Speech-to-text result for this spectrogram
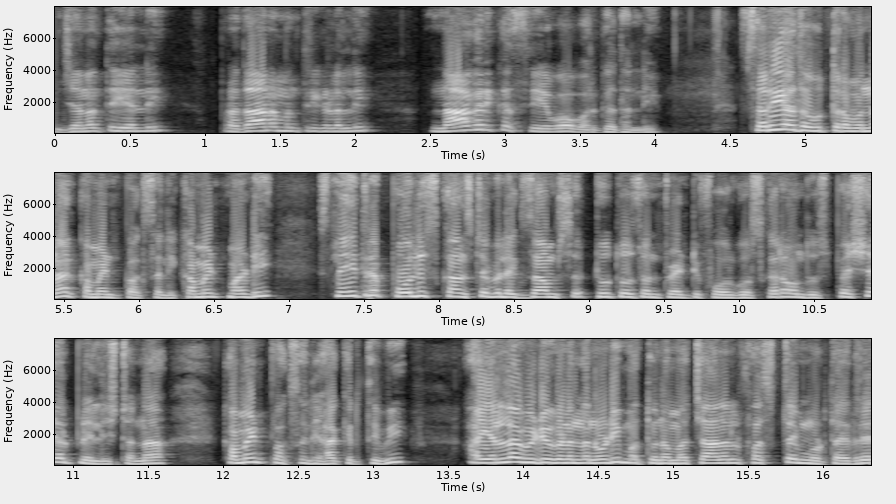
ಜನತೆಯಲ್ಲಿ, ಪ್ರಧಾನಮಂತ್ರಿಗಳಲ್ಲಿ, ನಾಗರಿಕ ಸೇವಾ ವರ್ಗದಲ್ಲಿ. ಸರಿಯಾದ ಉತ್ತರವನ್ನು ಕಮೆಂಟ್ ಬಾಕ್ಸಲ್ಲಿ ಕಮೆಂಟ್ ಮಾಡಿ. ಸ್ನೇಹಿತರೆ police constable exams two thousand twenty ಫೋರ್ಗೋಸ್ಕರ ಒಂದು ಸ್ಪೆಷಲ್ ಪ್ಲೇಲಿಸ್ಟನ್ನು ಕಮೆಂಟ್ ಬಾಕ್ಸಲ್ಲಿ ಹಾಕಿರ್ತೀವಿ. ಆ ಎಲ್ಲ ವಿಡಿಯೋಗಳನ್ನು ನೋಡಿ ಮತ್ತು ನಮ್ಮ ಚಾನಲ್ ಫಸ್ಟ್ ಟೈಮ್ ನೋಡ್ತಾ ಇದ್ರೆ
